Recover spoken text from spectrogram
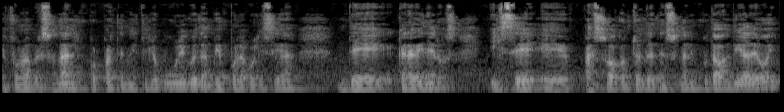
en forma personal por parte del Ministerio Público y también por la Policía de Carabineros, y se eh, pasó a control de detención al imputado el día de hoy.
